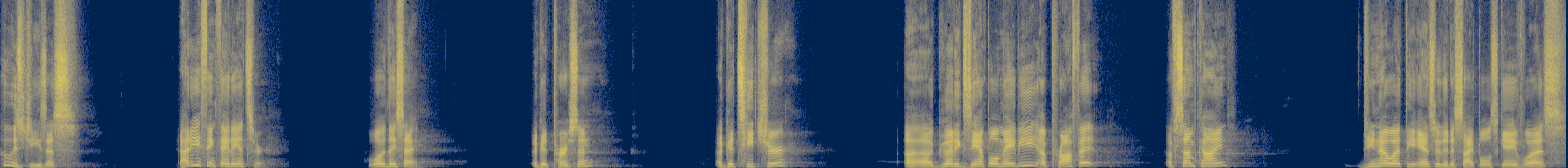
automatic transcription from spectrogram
Who is Jesus? How do you think they'd answer? What would they say? A good person? A good teacher? A good example, maybe? A prophet of some kind? Do you know what the answer the disciples gave was?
